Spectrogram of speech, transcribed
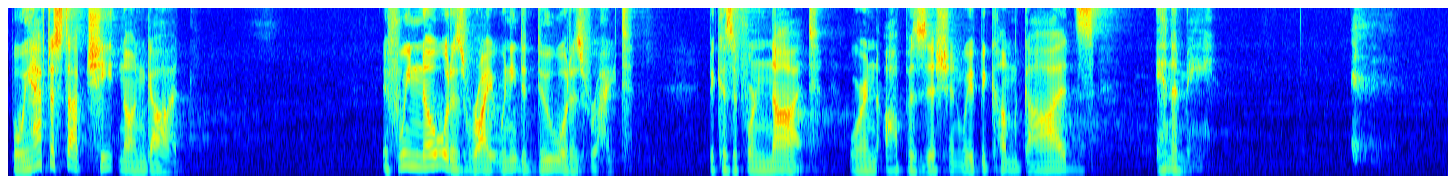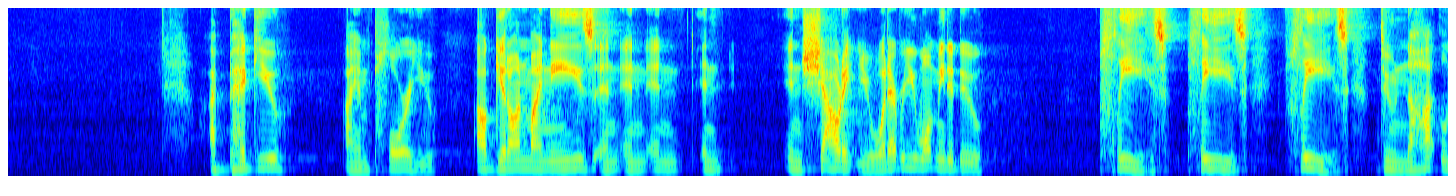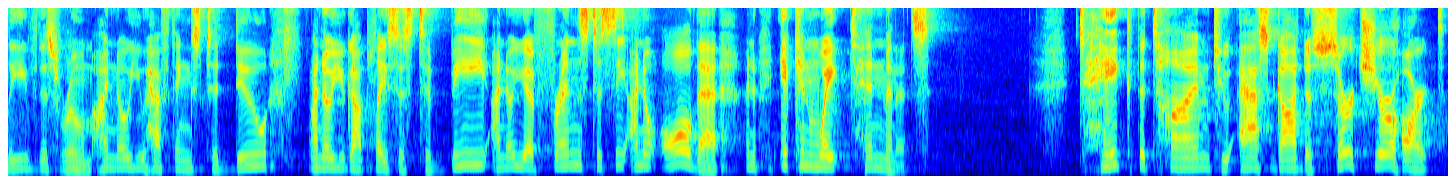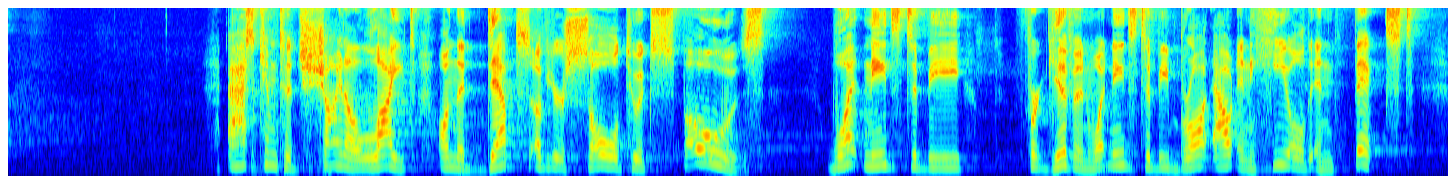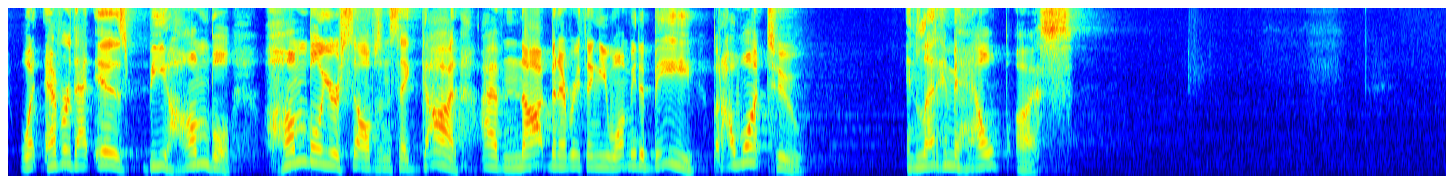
But we have to stop cheating on God. If we know what is right, we need to do what is right. Because if we're not, we're in opposition. We've become God's enemy. I beg you, I implore you, I'll get on my knees and, and, and, and, and shout at you, whatever you want me to do. Please, please, please do not leave this room. I know you have things to do. I know you got places to be. I know you have friends to see. I know all that. Know it can wait 10 minutes. Take the time to ask God to search your heart. Ask Him to shine a light on the depths of your soul to expose what needs to be forgiven, what needs to be brought out and healed and fixed whatever that is, be humble. Humble yourselves and say, God, I have not been everything you want me to be, but I want to. And let Him help us.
